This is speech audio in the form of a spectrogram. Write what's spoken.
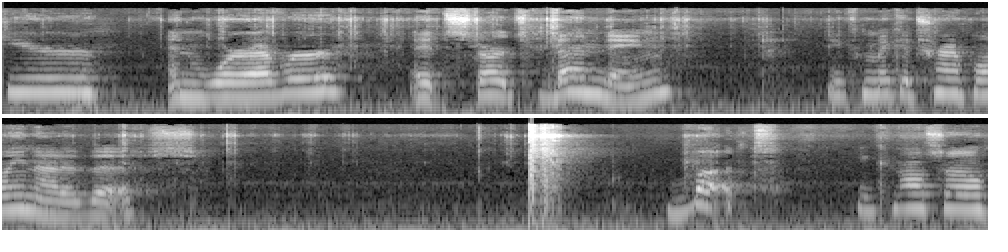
here, and wherever it starts bending, you can make a trampoline out of this. But you can also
